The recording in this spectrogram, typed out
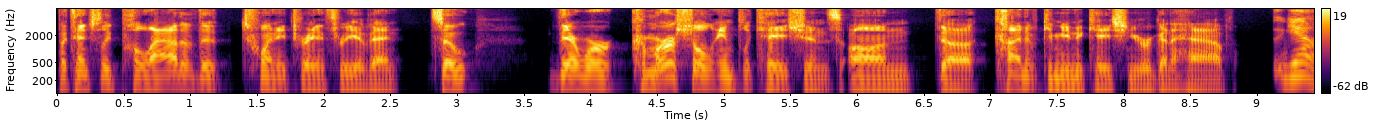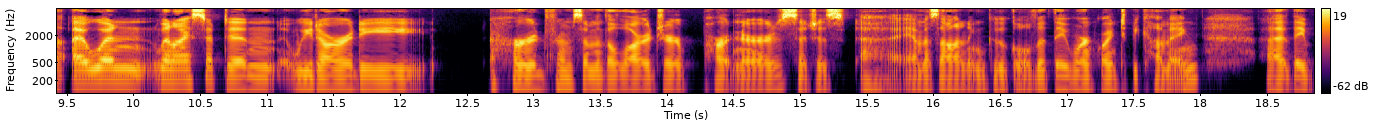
potentially pull out of the 2023 event. So, there were commercial implications on the kind of communication you were going to have. Yeah, I, when when I stepped in, we'd already heard from some of the larger partners, such as uh, Amazon and Google, that they weren't going to be coming. Uh, they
